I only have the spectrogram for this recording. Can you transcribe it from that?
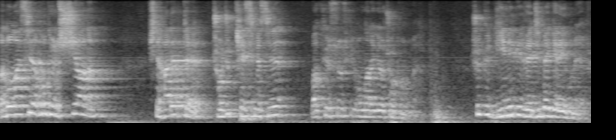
Ve dolayısıyla bugün Şia'nın işte Halep'te çocuk kesmesini bakıyorsunuz ki onlara göre çok normal. Çünkü dini bir vecibe gereği bunu yapıyor.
